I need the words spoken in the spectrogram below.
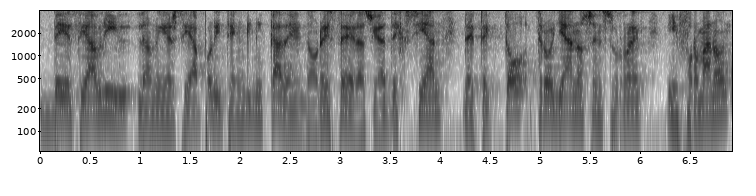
desde abril, la Universidad Politécnica del Noreste de la ciudad de Xi'an detectó troyanos en su red. Informaron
